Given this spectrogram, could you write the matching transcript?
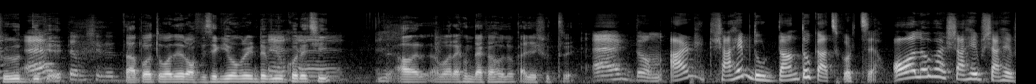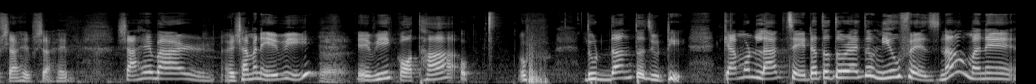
শুরুর দিকে। তারপর তোমাদের অফিসে গিয়েও আমরা ইন্টারভিউ হ্যাঁ, করেছি। আর আবার এখন দেখা হলো কাজের সূত্রে। একদম। আর সাহেব দুর্দান্ত কাজ করছে। অল ওভার সাহেব সাহেব সাহেব সাহেব। সাহেব আর মানে এভি হ্যাঁ। এভি কথা উফ, দুর্দান্ত জুটি। কেমন লাগছে? এটা তো তোর একদম নিউ ফেজ না? মানে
